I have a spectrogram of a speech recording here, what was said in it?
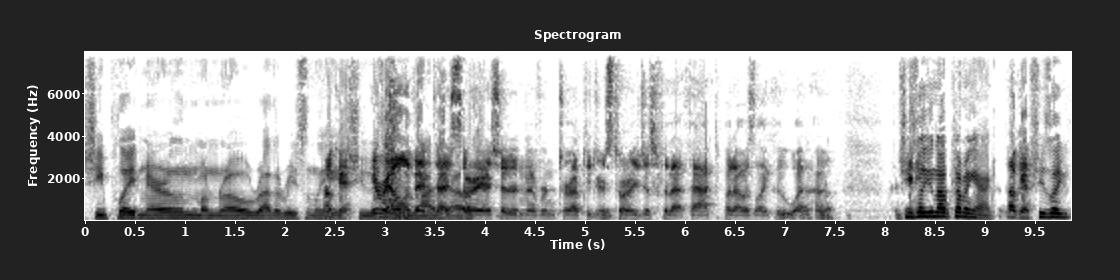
She played Marilyn Monroe rather recently. Okay, She was irrelevant. I'm sorry, I should have never interrupted your story just for that fact. But I was like, who? What? Huh? She's like an upcoming actress. Okay. She's like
